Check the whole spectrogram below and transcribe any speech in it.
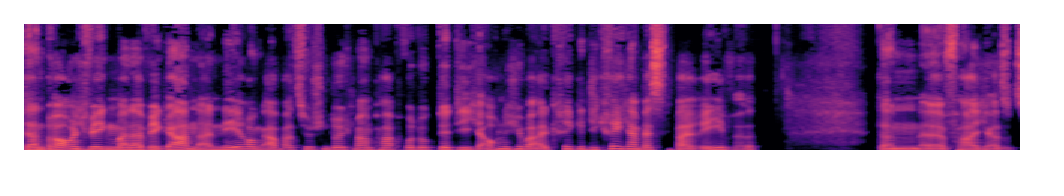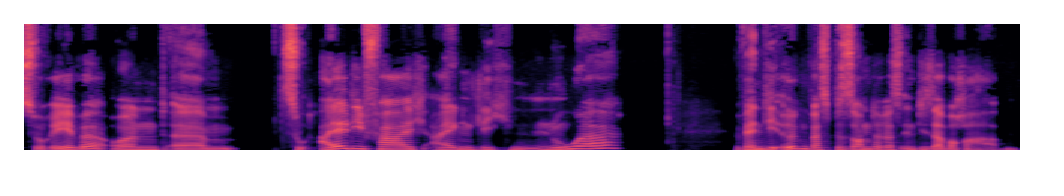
Dann brauche ich wegen meiner veganen Ernährung aber zwischendurch mal ein paar Produkte, die ich auch nicht überall kriege. Die kriege ich am besten bei Rewe. Dann äh, fahre ich also zu Rewe und ähm, zu Aldi fahre ich eigentlich nur, wenn die irgendwas Besonderes in dieser Woche haben.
